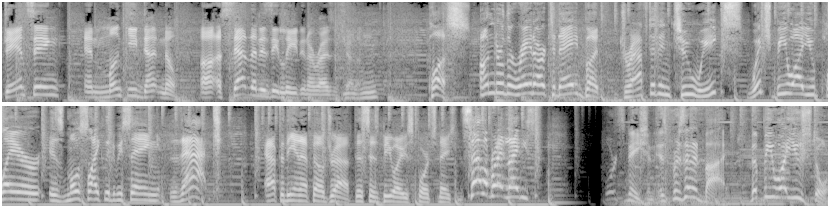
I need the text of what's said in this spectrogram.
dancing, and monkey. Di- no, uh, a stat that is elite in our Rise and Shout Out. Plus, under the radar today, but drafted in two weeks. Which BYU player is most likely to be saying that after the NFL draft? This is BYU Sports Nation. Celebrate, ladies! Sports Nation is presented by The BYU Store,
